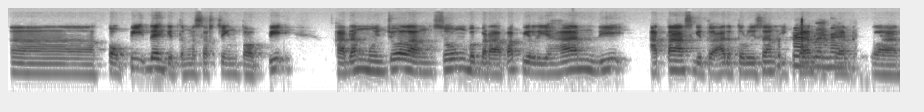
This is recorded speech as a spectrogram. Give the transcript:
uh, topi deh gitu nge-searching topi kadang muncul langsung beberapa pilihan di atas gitu ada tulisan iklan benar, iklan iklan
